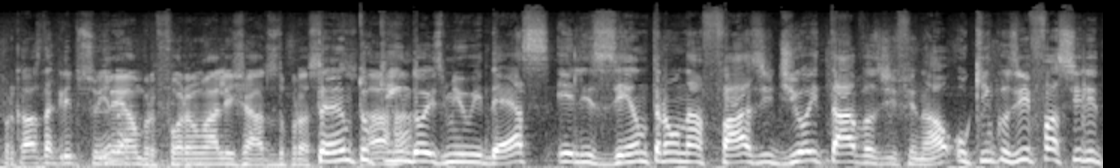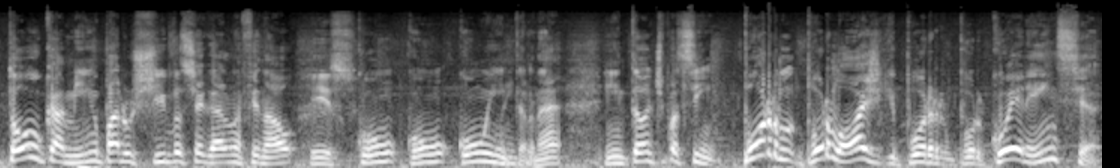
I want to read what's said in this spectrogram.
Por causa da gripe suína. Lembro, foram alijados do processo. Tanto que em Aham. 2010 eles entram na fase de oitavas de final, o que inclusive facilitou o caminho para o Chivas chegar na final Isso. Com, com, com o Inter, né? Então, tipo assim, por, por lógica e por, por coerência,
